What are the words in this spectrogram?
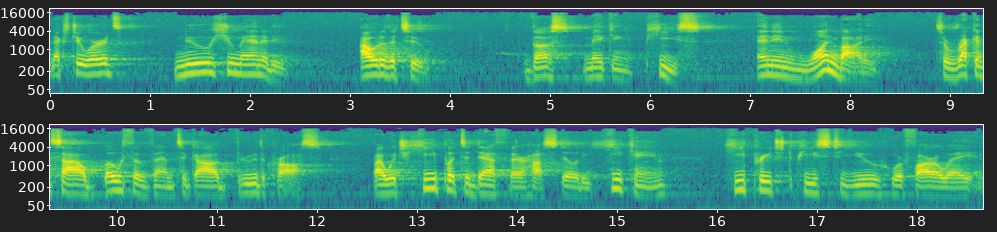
next two words, new humanity out of the two, thus making peace, and in one body to reconcile both of them to God through the cross, by which he put to death their hostility. He came he preached peace to you who are far away and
